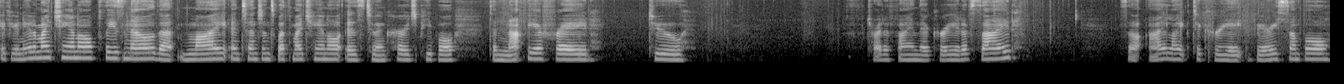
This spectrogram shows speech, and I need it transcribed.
If you're new to my channel, please know that my intentions with my channel is to encourage people to not be afraid to try to find their creative side. So I like to create very simple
